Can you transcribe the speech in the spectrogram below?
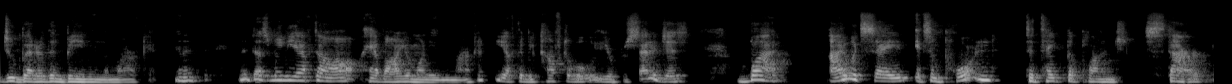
do better than being in the market. And it, and it doesn't mean you have to all, have all your money in the market. You have to be comfortable with your percentages. But I would say it's important to take the plunge, start.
